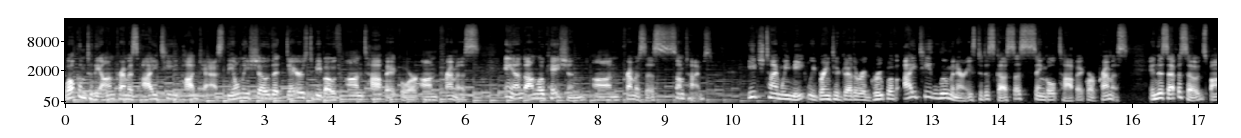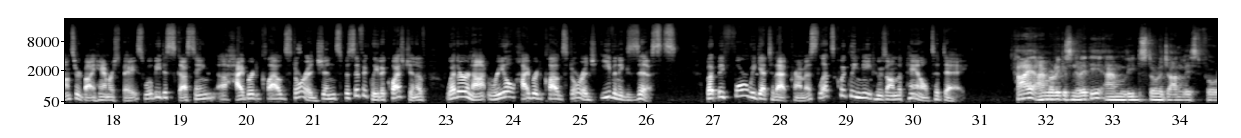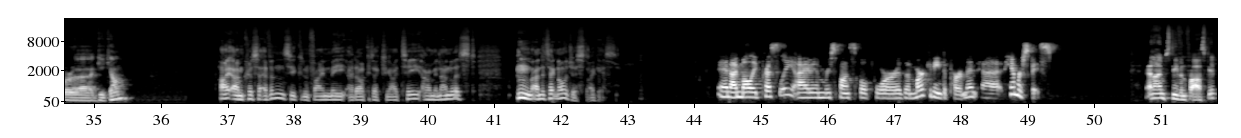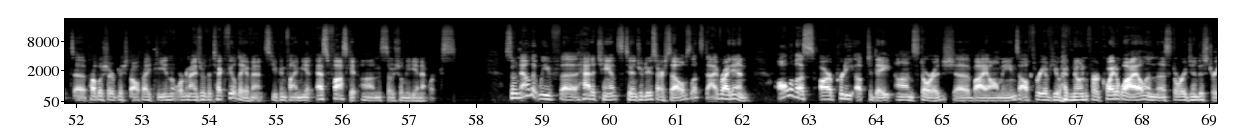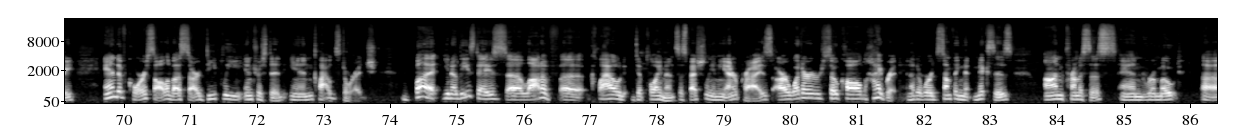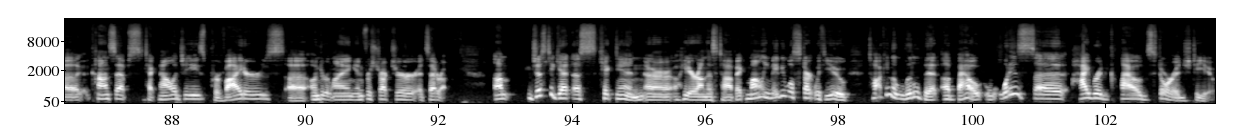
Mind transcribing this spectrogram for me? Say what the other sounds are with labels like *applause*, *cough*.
Welcome to the On Premise IT podcast, the only show that dares to be both on topic or on premise and on location on premises sometimes. Each time we meet, we bring together a group of IT luminaries to discuss a single topic or premise. In this episode, sponsored by Hammerspace, we'll be discussing uh, hybrid cloud storage and specifically the question of whether or not real hybrid cloud storage even exists. But before we get to that premise, let's quickly meet who's on the panel today. Hi, I'm Enrico Signoretti. I'm lead storage analyst for uh, GigaOm. Hi, I'm Chris Evans. You can find me at Architecting IT. I'm an analyst *clears throat* and a technologist, I guess. And I'm Molly Presley. I am responsible for the marketing department at Hammerspace. And I'm Stephen Foskett, uh, publisher of Gestalt IT and the organizer of the Tech Field Day events. You can find me at S Foskett on social media networks. So now that we've uh, had a chance to introduce ourselves, let's dive right in. All of us are pretty up to date on storage, uh, by all means. All three of you *laughs* I've known for quite a while in the storage industry. And of course, all of us are deeply interested in cloud storage. But you know, these days, a lot of uh, cloud deployments, especially in the enterprise, are what are so-called hybrid. In other words, something that mixes on-premises and remote uh, concepts, technologies, providers, uh, underlying infrastructure, etc. Um, just to get us kicked in uh, here on this topic, Molly, maybe we'll start with you talking a little bit about what is uh, hybrid cloud storage to you.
